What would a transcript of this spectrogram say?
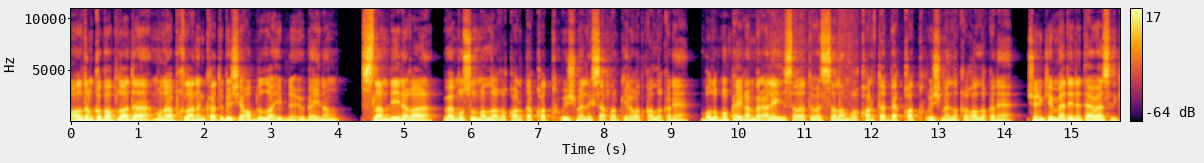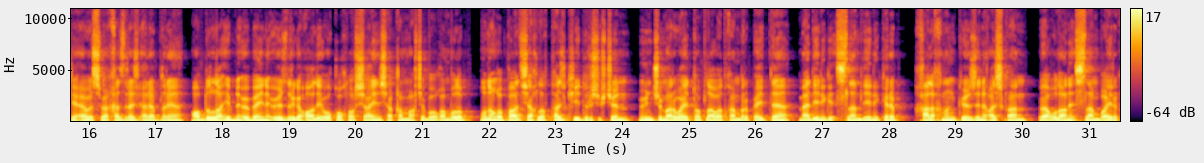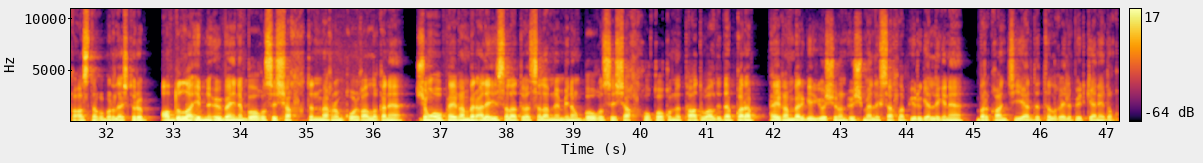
Oldingi boblarda munofiqlarning katibishi Abdullah ibn Ubayning islom diniga va musulmonlarga qarata qattiq o'chmanlik saqlab kelayotganligini bo'libmi payg'ambar alayhissalotu vassalomga qarata bak qattiq o'chmanlik qilganligini chunki madina tavasidagi avs va hazraj arablari abdulloh ibn ubayni o'zlariga oliy huquqli shoyin shaqinmoqchi bo'lgan bo'lib uningga podshohlik toj kiydirish uchun uncha marvoyi to'playotgan bir paytda madinaga islom dini kirib xalqning ko'zini ochgan va ularni islom bayrog'i ostiga birlashtirib abdulloh ibn ubayni bo'g'isi shohlikdan mahrum qo'yganligini shunga u payg'ambar alayhissalotu vassalamni mening bo'g'isi shohlik huquqimni tortib oldi deb qarab payg'ambarga yoshirin o'chmanlik saqlab yurganligini bir qancha yerda tilga ilib o'tgan edik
